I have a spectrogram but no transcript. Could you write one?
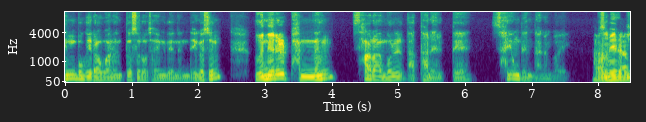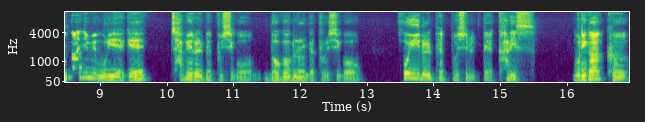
행복이라고 하는 뜻으로 사용되는데 이것은 은혜를 받는 사람을 나타낼 때 사용된다는 거예요. 아멘, 아멘, 하나님이 우리에게 자비를 베푸시고 너그러움을 베푸시고 호의를 베푸실 때 카리스 우리가 그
